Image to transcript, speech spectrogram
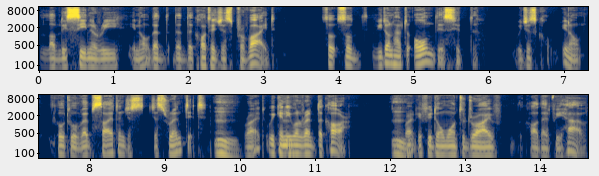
lovely scenery you know that that the cottages provide so so we don't have to own this hytte we just you know go to a website and just just rent it Mm. right we can Mm. even rent the car Mm. right if we don't want to drive the car that we have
